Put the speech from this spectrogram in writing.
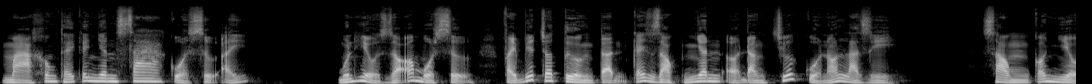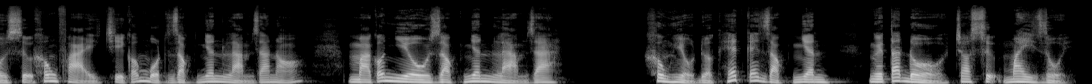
mà không thấy cái nhân xa của sự ấy. Muốn hiểu rõ một sự, phải biết cho tường tận cái dọc nhân ở đằng trước của nó là gì. Song có nhiều sự không phải chỉ có một dọc nhân làm ra nó, mà có nhiều dọc nhân làm ra. Không hiểu được hết cái dọc nhân người ta đổ cho sự may rồi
